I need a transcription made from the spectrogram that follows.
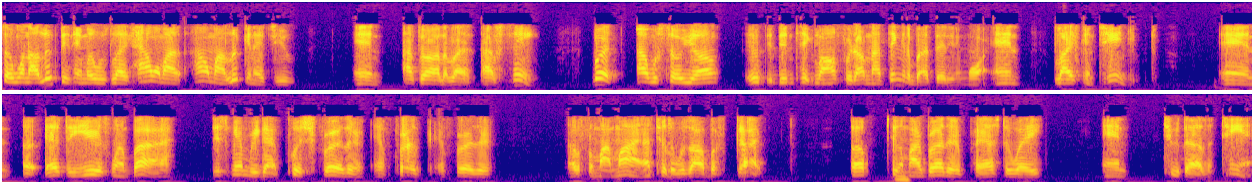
so when I looked at him, it was like, how am I? How am I looking at you? And after all of I, I've seen, but I was so young, it, it didn't take long for it. I'm not thinking about that anymore. And life continued. And uh, as the years went by, this memory got pushed further and further and further uh, from my mind until it was all but forgot. Up till my brother passed away in 2010.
